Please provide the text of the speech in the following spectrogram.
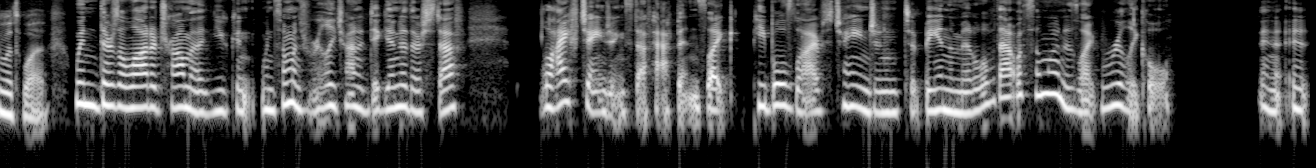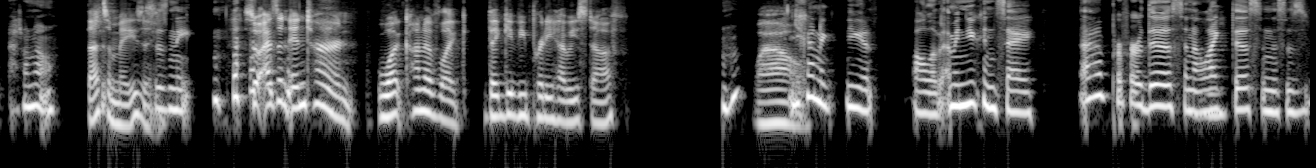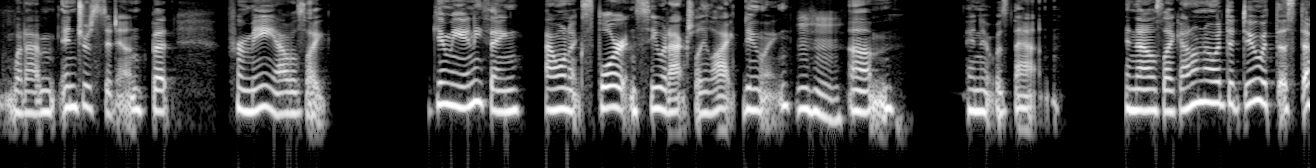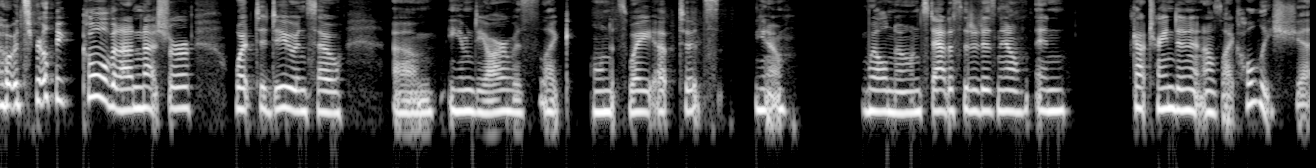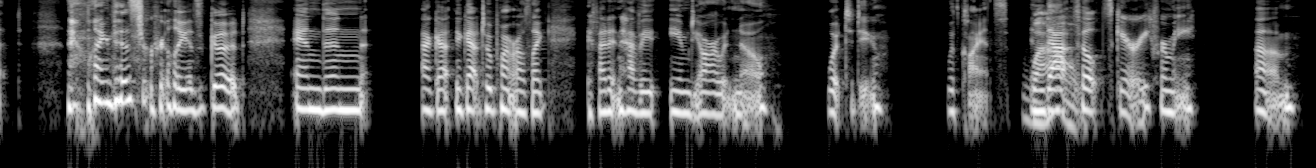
with what? When there's a lot of trauma, you can. When someone's really trying to dig into their stuff, life changing stuff happens. Like people's lives change, and to be in the middle of that with someone is like really cool. And it, it I don't know. That's amazing. just neat. so as an intern, what kind of like they give you pretty heavy stuff? Mhm. Wow. You kind of you get all of it. I mean, you can say I prefer this and I like this and this is what I'm interested in. But for me, I was like, give me anything. I want to explore it and see what I actually like doing. mm-hmm. Um, and it was that. And I was like, I don't know what to do with this though. It's really cool, but I'm not sure what to do. And so um, EMDR was like on its way up to its, you know, well known status that it is now and got trained in it. And I was like, holy shit. like this really is good. And then I got it got to a point where I was like, if I didn't have EMDR, I wouldn't know what to do with clients. And that felt scary for me. Um,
